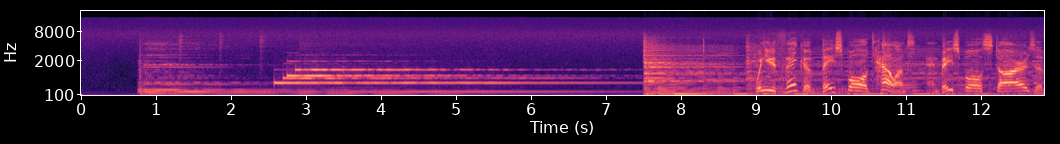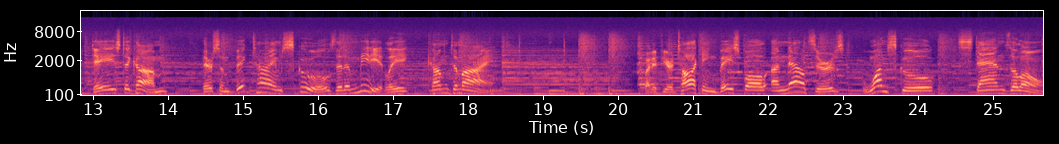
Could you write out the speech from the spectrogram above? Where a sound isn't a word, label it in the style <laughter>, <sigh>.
When you think of baseball talent and baseball stars of days to come, there's some big time schools that immediately come to mind. But if you're talking baseball announcers, one school stands alone.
